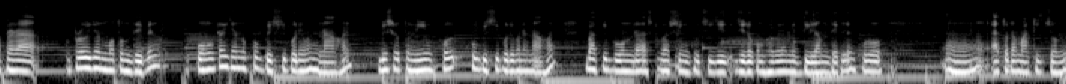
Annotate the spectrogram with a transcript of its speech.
আপনারা প্রয়োজন মতন দেবেন, কোনোটাই যেন খুব বেশি পরিমাণে না হয়। বিশেষত নিম খোল খুব বেশি পরিমাণে না হয়। বাকি বনডাস্ট বা শিংকুচি যে, যেরকমভাবে আমি দিলাম দেখলেন পুরো এতটা মাটির জন্য,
